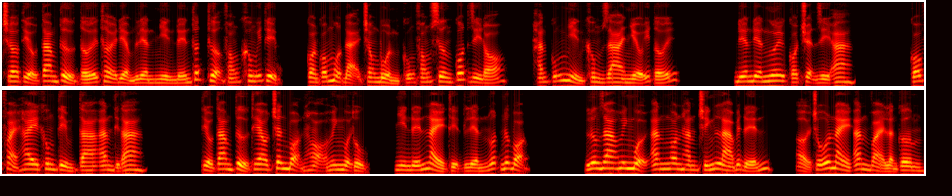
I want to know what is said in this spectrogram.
Chờ tiểu tam tử tới thời điểm liền nhìn đến thất thượng phóng không ít thịt, còn có một đại trong buồn cũng phóng xương cốt gì đó, hắn cũng nhìn không ra nhiều ít tới. Điền điền ngươi có chuyện gì a? Có phải hay không tìm ta ăn thịt ta? Tiểu tam tử theo chân bọn họ huynh muội thủ, nhìn đến này thịt liền nuốt nước bọn. Lương gia huynh muội ăn ngon hắn chính là biết đến, ở chỗ này ăn vài lần cơm,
